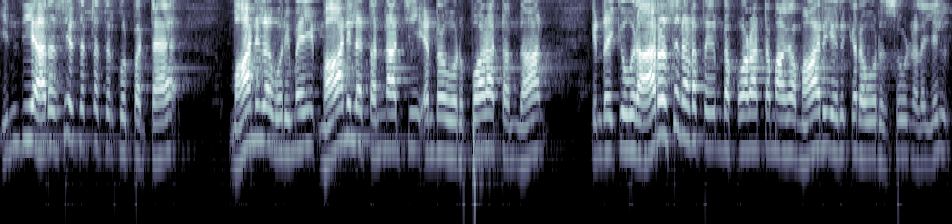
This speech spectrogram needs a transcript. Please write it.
இந்திய அரசியல் சட்டத்திற்குட்பட்ட மாநில உரிமை மாநில தன்னாட்சி என்ற ஒரு போராட்டம்தான் இன்றைக்கு ஒரு அரசு நடத்துகின்ற போராட்டமாக மாறி இருக்கிற ஒரு சூழ்நிலையில்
